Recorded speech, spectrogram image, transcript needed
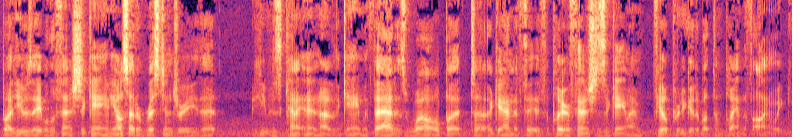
But he was able to finish the game. He also had a wrist injury that he was kind of in and out of the game with that as well. But uh, again, if, the, if a player finishes the game, I feel pretty good about them playing the following week.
